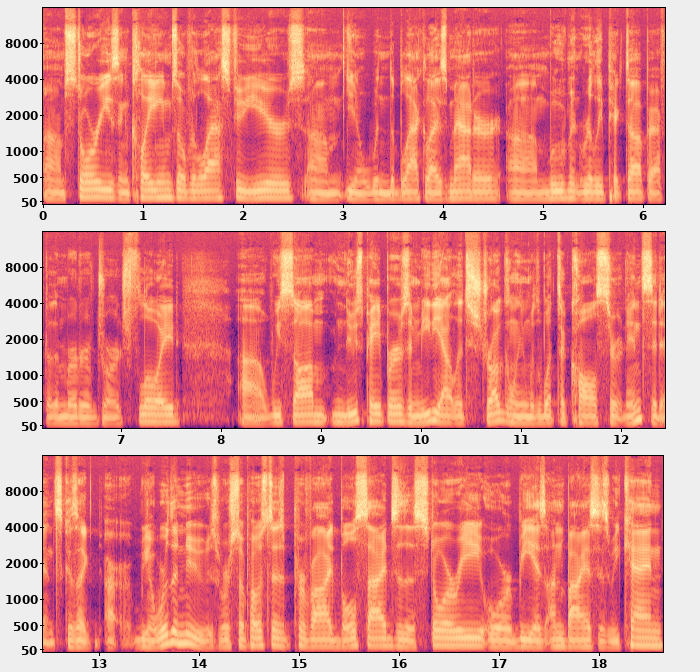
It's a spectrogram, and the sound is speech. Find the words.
um, stories and claims over the last few years, um, you know, when the Black Lives Matter um, movement really picked up after the murder of George Floyd, uh, we saw newspapers and media outlets struggling with what to call certain incidents because, like, our, you know, we're the news. We're supposed to provide both sides of the story or be as unbiased as we can.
